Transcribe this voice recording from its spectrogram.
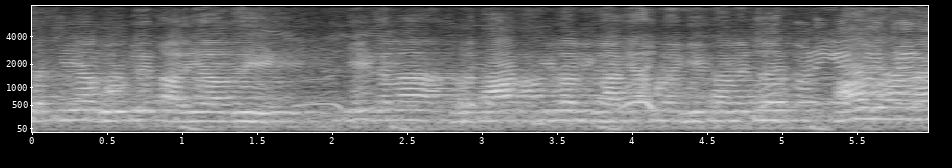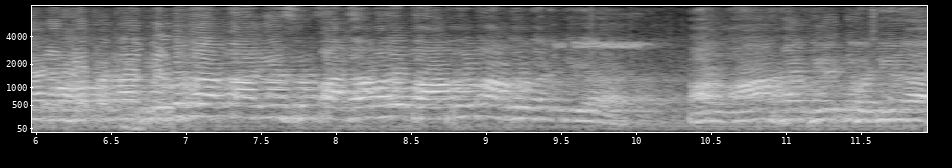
ਸੱਚੀਆਂ ਗੋਡੇ ਤਾਲੀਆਂ ਦੀ ਇਹ ਗੱਲਾਂ ਰਕਾਬ ਕੀਲਾ ਵੀ ਗਾ ਗਿਆ ਆਪਣੇ ਗੀਤਾਂ ਵਿੱਚ। ਆਹ ਯਾਰ ਮੈਂ ਬਹੁਤ ਤਕੜਾ ਫਿਰਦਾ ਤਾਲੀਆਂ ਸੰਭਾਗਾ ਵਾਲੇ ਬਾਪ ਨੂੰ ਮਾਰ ਦੋ ਗੱਡੀ ਆ। ਔਰ ਮਾਂ ਹੈ ਫਿਰ ਕੋਠੀ ਦਾ।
